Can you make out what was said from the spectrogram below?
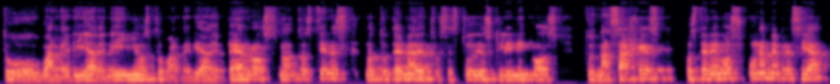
tu guardería de niños, tu guardería de perros, ¿no? Entonces tienes, ¿no? Tu tema de tus estudios clínicos, tus masajes, pues tenemos una membresía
